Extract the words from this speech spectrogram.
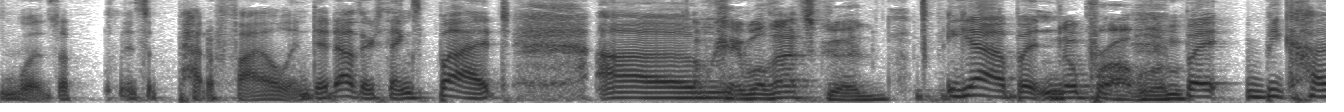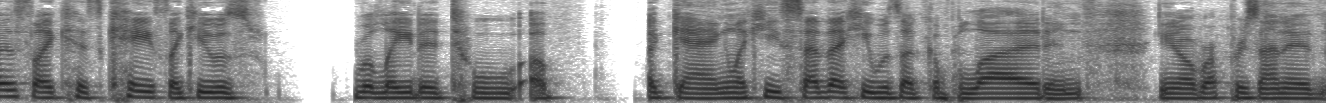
was a is a pedophile and did other things. But um, Okay, well that's good. yeah, but No problem. but because like his case, like he was related to a a gang, like he said that he was like a blood and you know represented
